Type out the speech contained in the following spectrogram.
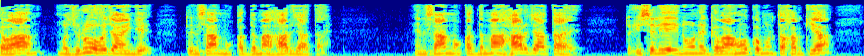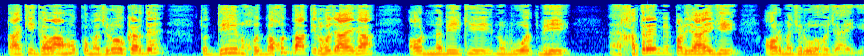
گواہ مجروح ہو جائیں گے تو انسان مقدمہ ہار جاتا ہے۔ انسان مقدمہ ہار جاتا ہے، تو اس لیے انہوں نے گواہوں کو منتخب کیا تاکہ گواہوں کو مجروح کر دیں، تو دین خود بخود باطل ہو جائے گا اور نبی کی نبوت بھی خطرے میں پڑ جائے گی اور مجروح ہو جائے گی۔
